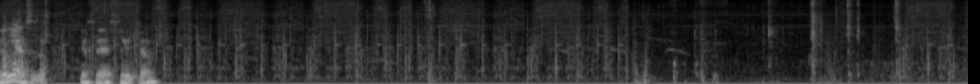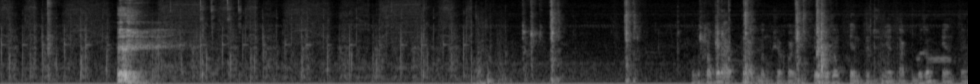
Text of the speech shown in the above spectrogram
No nie wiem co to. Jak to jest? Nie widziałem. No to chyba bra- fragment musiał kończyć. To było zamknięte, czy nie? Tak, to było zamknięte.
